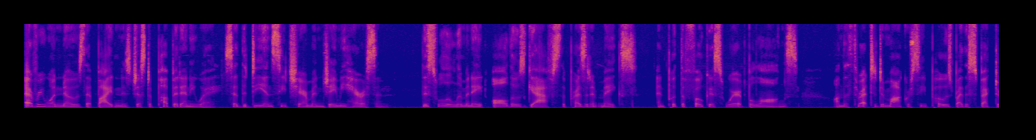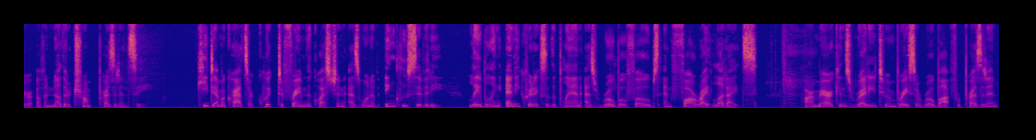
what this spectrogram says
Everyone knows that Biden is just a puppet anyway, said the DNC chairman Jamie Harrison. This will eliminate all those gaffes the president makes and put the focus where it belongs on the threat to democracy posed by the specter of another Trump presidency. Key Democrats are quick to frame the question as one of inclusivity, labeling any critics of the plan as robophobes and far right Luddites. Are Americans ready to embrace a robot for president?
